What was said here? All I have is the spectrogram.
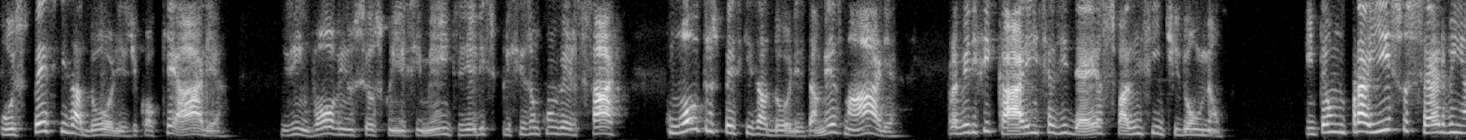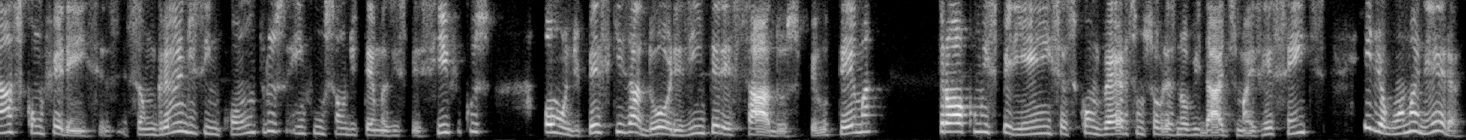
os pesquisadores de qualquer área desenvolvem os seus conhecimentos e eles precisam conversar com outros pesquisadores da mesma área para verificarem se as ideias fazem sentido ou não. Então, para isso servem as conferências. São grandes encontros em função de temas específicos onde pesquisadores interessados pelo tema trocam experiências, conversam sobre as novidades mais recentes e, de alguma maneira,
